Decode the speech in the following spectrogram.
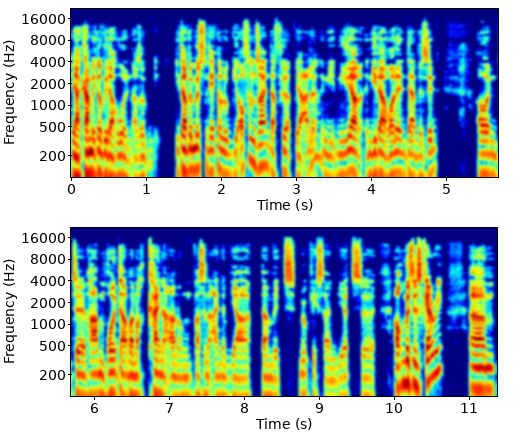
ja, kann mich nur wiederholen. Also ich glaube, wir müssen Technologie offen sein, dafür wir alle, in jeder, in jeder Rolle, in der wir sind und äh, haben heute aber noch keine Ahnung, was in einem Jahr damit möglich sein wird. Äh, auch ein bisschen scary, ähm,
